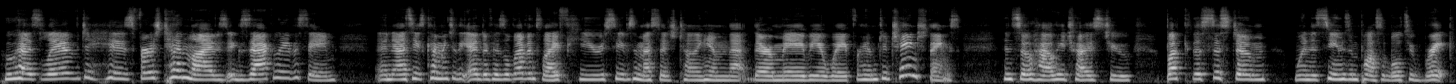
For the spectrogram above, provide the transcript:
who has lived his first 10 lives exactly the same. And as he's coming to the end of his 11th life, he receives a message telling him that there may be a way for him to change things. And so, how he tries to buck the system when it seems impossible to break.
